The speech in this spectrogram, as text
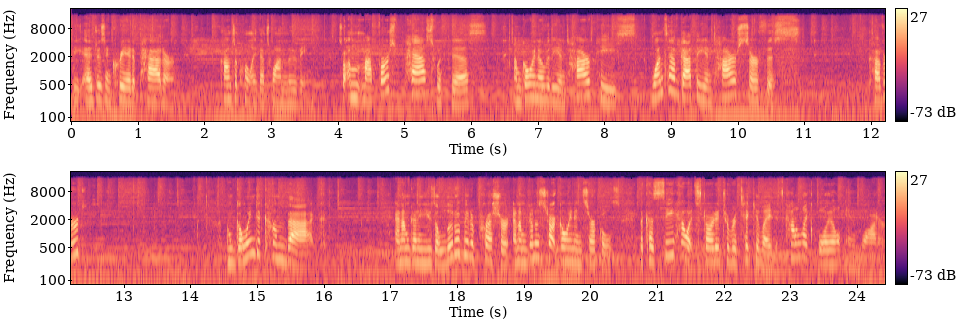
the edges and create a pattern. Consequently, that's why I'm moving. So I'm, my first pass with this, I'm going over the entire piece once I've got the entire surface covered, I'm going to come back and I'm going to use a little bit of pressure and I'm going to start going in circles because see how it started to reticulate? It's kind of like oil and water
